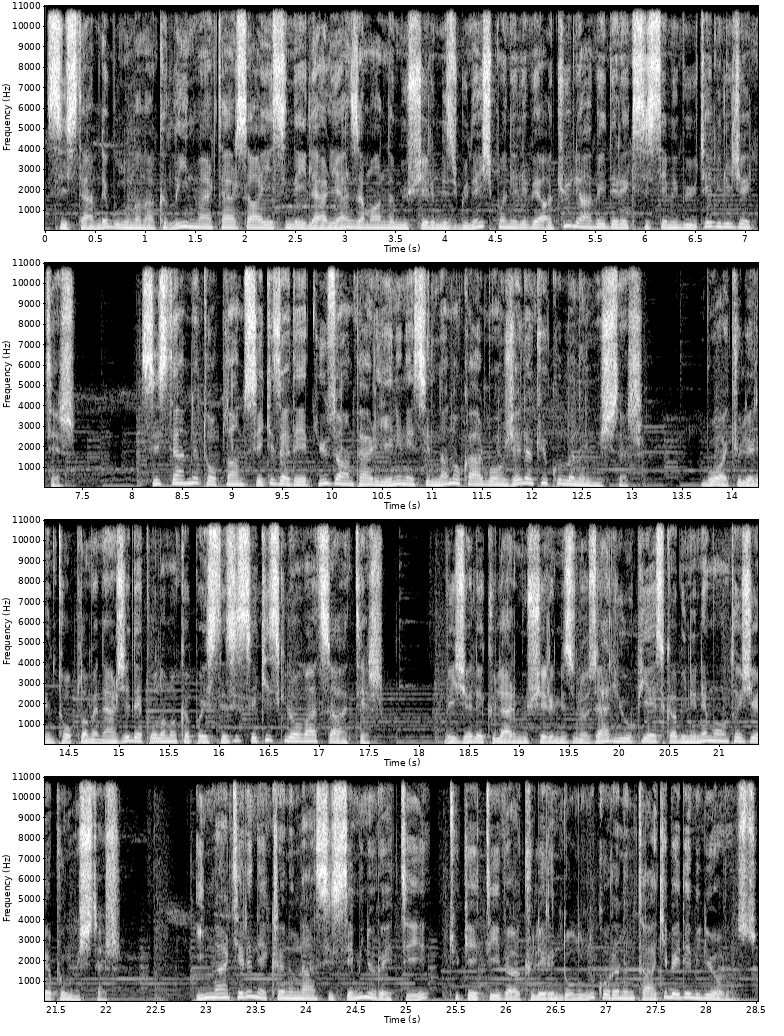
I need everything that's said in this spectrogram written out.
Sistemde bulunan akıllı inverter sayesinde ilerleyen zamanda müşterimiz güneş paneli ve akü ilave ederek sistemi büyütebilecektir. Sistemde toplam 8 adet 100 amper yeni nesil nanokarbon jel akü kullanılmıştır. Bu akülerin toplam enerji depolama kapasitesi 8 kWh'tir ve jel aküler müşterimizin özel UPS kabinine montajı yapılmıştır. İnverterin ekranından sistemin ürettiği, tükettiği ve akülerin doluluk oranını takip edebiliyoruz.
